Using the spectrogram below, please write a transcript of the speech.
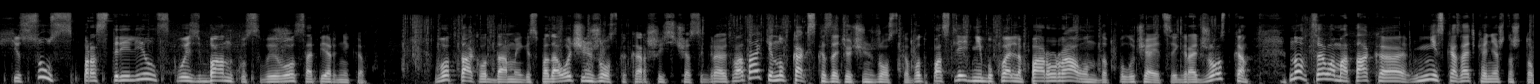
Хисус прострелил сквозь банку своего соперника. Вот так вот, дамы и господа. Очень жестко Карши сейчас играют в атаке. Ну, как сказать очень жестко? Вот последние буквально пару раундов получается играть жестко. Но в целом атака, не сказать, конечно, что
